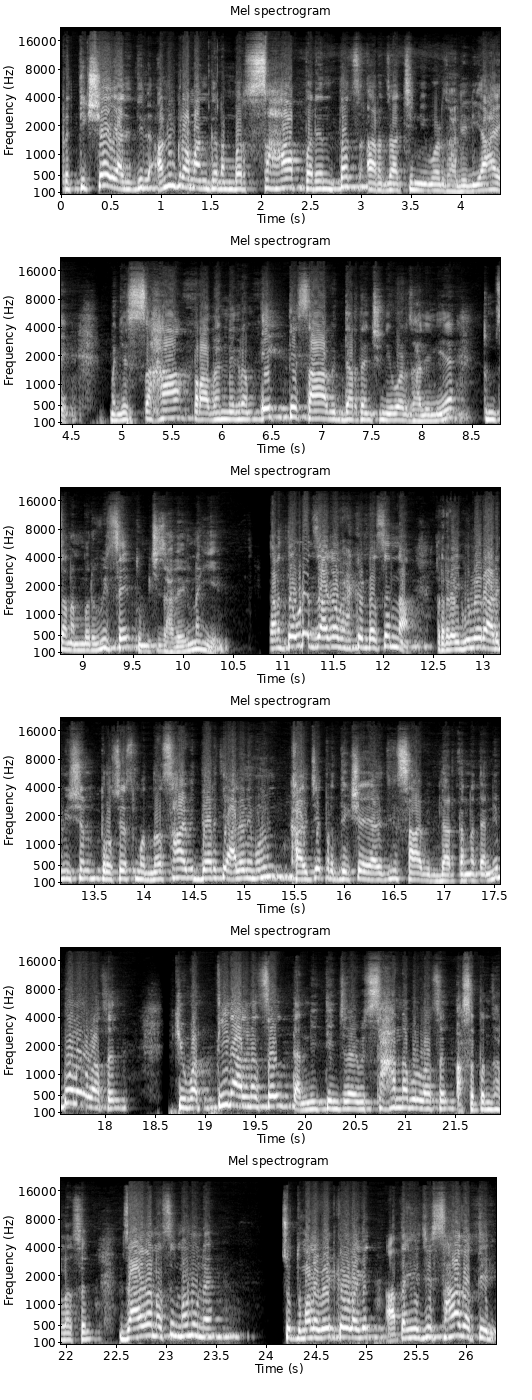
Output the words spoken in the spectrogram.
प्रतीक्षा यादीतील अनुक्रमांक नंबर सहा पर्यंतच अर्जाची निवड झालेली आहे. म्हणजे सहा प्राधान्यक्रम एक ते सहा विद्यार्थ्यांची निवड झालेली आहे. तुमचा नंबर वीस आहे तुमची झालेली नाहीये. कारण तेवढ्याच जागा व्हॅकंट असेल ना रेग्युलर ऍडमिशन प्रोसेस मधनं सहा विद्यार्थी आले नाही म्हणून खालचे प्रत्यक्ष यादीतील सहा विद्यार्थ्यांना त्यांनी बोलवलं असेल. किंवा तीन आलं नसेल त्यांनी तीनच्या ऐवजी सहांना बोलवलं असेल असं पण झालं असेल. जागा नसेल म्हणून आहे. सो तुम्हाला वेट करावं लागेल. आता हे जे सहा जातील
